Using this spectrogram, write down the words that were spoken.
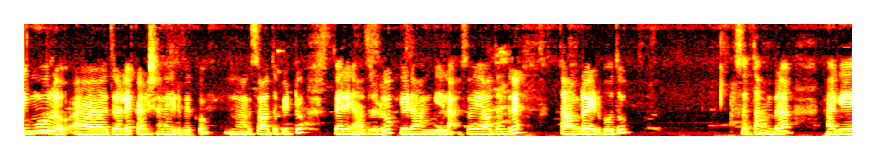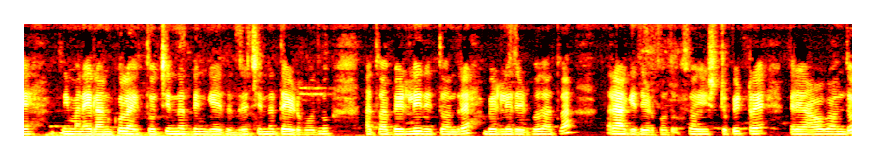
ಈ ಮೂರು ಇದರಲ್ಲೇ ಕಳಶನ ಇಡಬೇಕು. ಸೊ ಅದು ಬಿಟ್ಟು ಬೇರೆ ಯಾವುದ್ರಲ್ಲೂ ಇಡೋ ಹಂಗಿಲ್ಲ. ಸೊ ಯಾವುದಂದರೆ ತಾಮ್ರ ಇಡ್ಬೋದು. ಸೊ ತಾಮ್ರ ಹಾಗೆ ನಿಮ್ಮ ಮನೇಲಿ ಅನುಕೂಲ ಇತ್ತು, ಚಿನ್ನದ ಬಿಂದಿಗೆ ಇದ್ದಿದ್ರೆ ಚಿನ್ನದ್ದೇ ಇಡ್ಬೋದು ಅಥವಾ ಬೆಳ್ಳಿದಿತ್ತು ಅಂದರೆ ಬೆಳ್ಳಿದು ಇಡ್ಬೋದು ಅಥವಾ ರಾಗಿದು ಇಡ್ಬೋದು. ಸೊ ಇಷ್ಟು ಬಿಟ್ಟರೆ ಬೇರೆ ಯಾವ ಒಂದು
